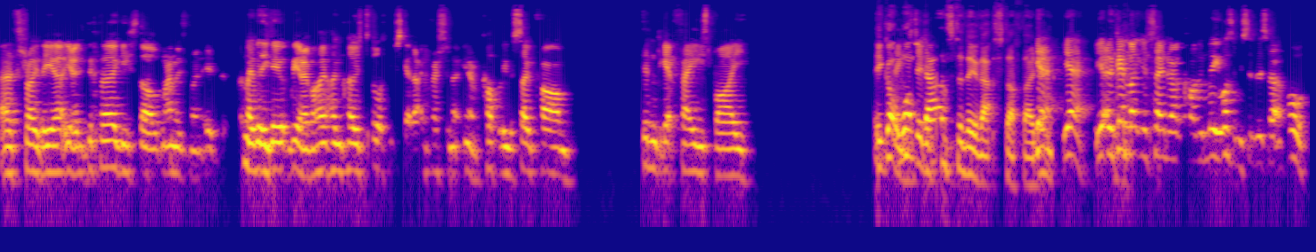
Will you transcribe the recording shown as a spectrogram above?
uh, throw the uh, you know the Fergie style management. It, maybe they do you know behind closed doors. You just get that impression that you know Copley was so calm, didn't get phased by. He got one chance to do that stuff though. Yeah, yeah, yeah. Again, like you're saying about Colin Lee, wasn't we said this about before?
